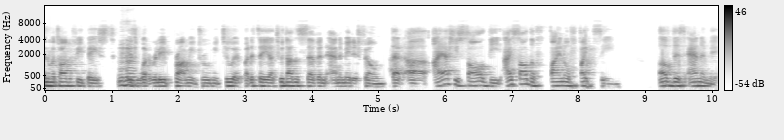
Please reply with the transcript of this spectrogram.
cinematography based. Mhm. Is what really brought me, drew me to it. But it's a, uh 2007 animated film that uh, I actually saw the, I saw the final fight scene of this anime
